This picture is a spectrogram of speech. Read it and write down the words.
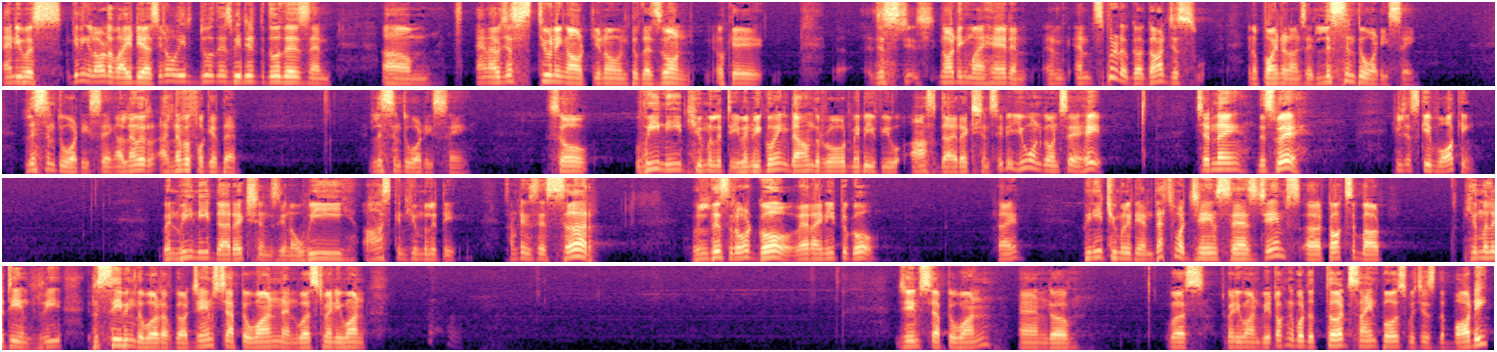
and he was giving a lot of ideas. You know, we do this, we did do this, and um, and I was just tuning out, you know, into the zone. Okay, just, nodding my head, and and and Spirit of God, God just you know pointed on and said, "Listen to what He's saying. Listen to what He's saying. I'll never I'll never forget that. Listen to what He's saying." So we need humility when we're going down the road. Maybe if you ask directions, you won't go and say, "Hey, Chennai, this way." He'll just keep walking when we need directions, you know, we ask in humility. Sometimes we say, Sir, will this road go where I need to go? Right? We need humility. And that's what James says. James uh, talks about humility in re- receiving the word of God. James chapter 1 and verse 21. James chapter 1 and uh, verse 21. We're talking about the third signpost, which is the body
